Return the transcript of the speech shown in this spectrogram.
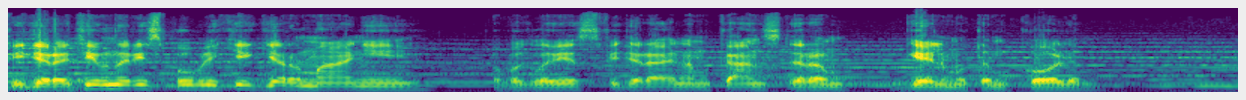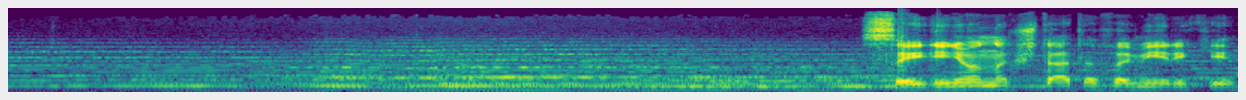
Федеративной Республики Германии во главе с федеральным канцлером Гельмутом Колем, Соединенных Штатов Америки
